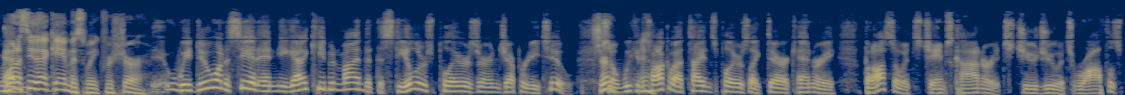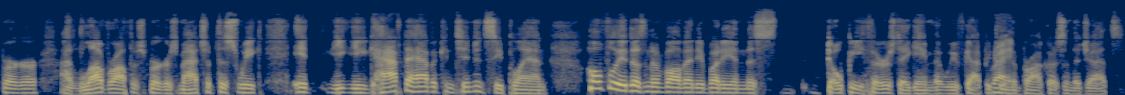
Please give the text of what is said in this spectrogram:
We want to see that game this week for sure. We do want to see it, and you got to keep in mind that the Steelers players are in jeopardy too. Sure. So we can yeah. talk about Titans players like Derrick Henry, but also it's James Conner, it's Juju, it's Roethlisberger. I love Roethlisberger's matchup this week. It you, you have to have a contingency plan. Hopefully, it doesn't involve anybody in this dopey Thursday game that we've got between right. the Broncos and the Jets.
